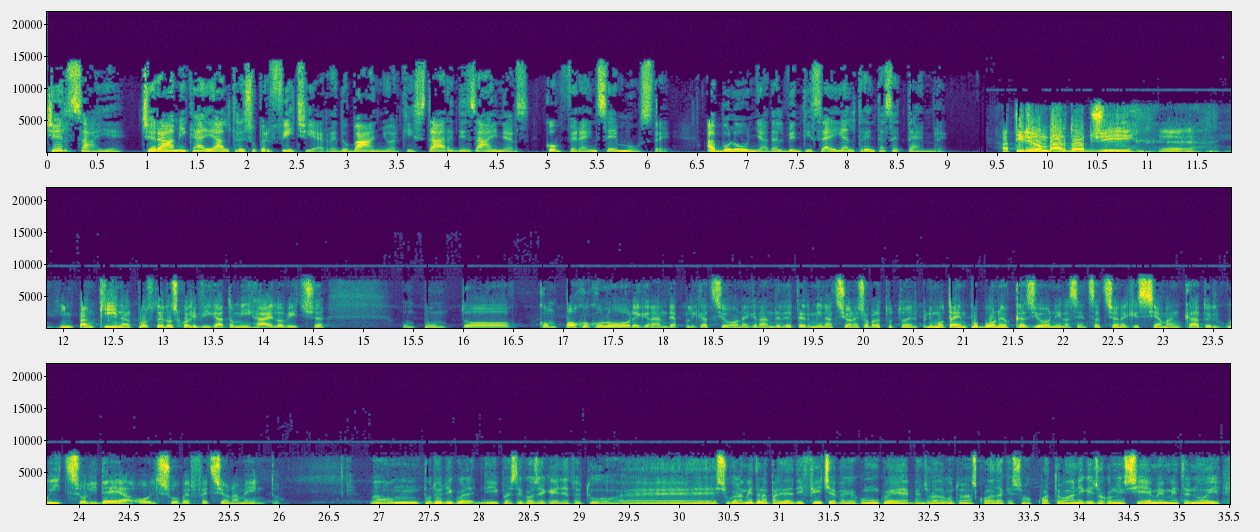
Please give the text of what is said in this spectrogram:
Cersaie, ceramica e altre superfici, arredo bagno, archistar e designers, conferenze e mostre. A Bologna dal 26 al 30 settembre. Attilio Lombardo oggi eh, in panchina al posto dello squalificato Mihailovic, un punto con poco colore, grande applicazione, grande determinazione, soprattutto nel primo tempo, buone occasioni, la sensazione che sia mancato il guizzo, l'idea o il suo perfezionamento. Ma un po' di, di, queste cose che hai detto tu, eh, sicuramente è una partita difficile perché comunque abbiamo giocato contro una squadra che sono quattro anni che giocano insieme, mentre noi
